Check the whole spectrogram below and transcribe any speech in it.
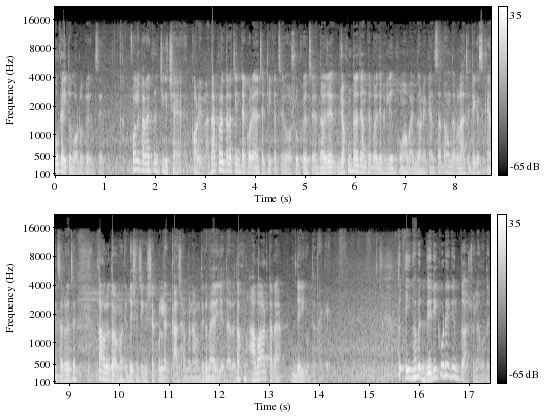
গোটাই তো বড় হয়েছে। ফলে তারা কোনো চিকিৎসা করে না। তারপরে তারা চিন্তা করে আচ্ছা ঠিক আছে, অসুখ হয়েছে। যখন তারা জানতে পারে যে এটা লিম্ফোমা বা এক ধরনের ক্যান্সার তখন তারা আচ্ছা ঠিক আছে ক্যান্সার হয়েছে, তাহলে তো আমাকে দেশে চিকিৎসা করলে কাজ হবে না, আমাদেরকে বাইরে যেতে হবে। তখন আবার তারা দেরি করতে থাকে। তো এইভাবে দেরি করে কিন্তু আসলে আমাদের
